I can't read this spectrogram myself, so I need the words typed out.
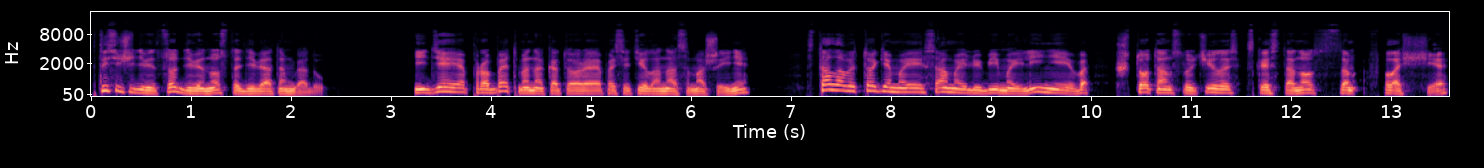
в 1999 году. Идея про Бэтмена, которая посетила нас в машине, стала в итоге моей самой любимой линией в «Что там случилось с крестоносцем в плаще?»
